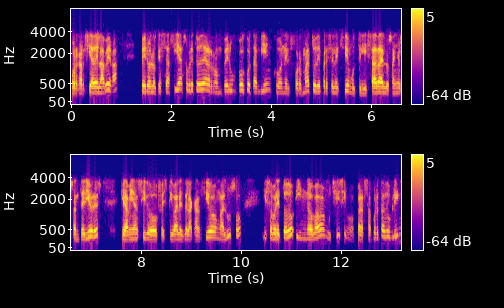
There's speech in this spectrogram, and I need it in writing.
por García de la Vega, pero lo que se hacía sobre todo era romper un poco también con el formato de preselección utilizada en los años anteriores, que habían sido festivales de la canción al uso, y sobre todo innovaba muchísimo. Para Saporta Dublín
